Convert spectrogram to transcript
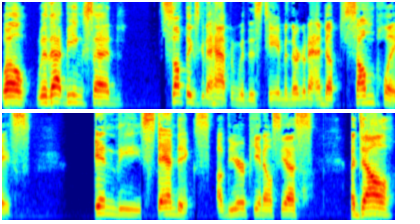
Well, with that being said, something's going to happen with this team, and they're going to end up someplace in the standings of the European LCS. Adel,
